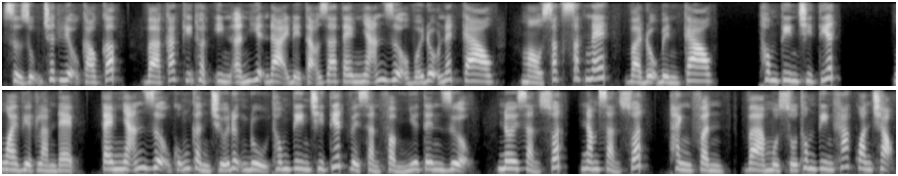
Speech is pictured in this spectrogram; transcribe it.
Sử dụng chất liệu cao cấp và các kỹ thuật in ấn hiện đại để tạo ra tem nhãn rượu với độ nét cao, màu sắc sắc nét và độ bền cao. Thông tin chi tiết Ngoài việc làm đẹp, tem nhãn rượu cũng cần chứa đựng đủ thông tin chi tiết về sản phẩm như tên rượu, nơi sản xuất, năm sản xuất, thành phần, và một số thông tin khác quan trọng.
